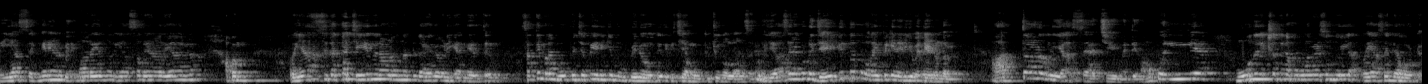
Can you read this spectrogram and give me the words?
റിയാസ് എങ്ങനെയാണ് പെരുമാറിയെന്ന് റിയാസ് അറിയാൻ അറിയാമല്ലോ? അപ്പം റിയാസ് ഇതൊക്കെ ചെയ്യുന്ന ഒരാൾ വന്നിട്ട് ഡയലോഗ് അടിക്കാൻ നേരത്ത് സത്യം പറയാൻ മൂപ്പിച്ചപ്പോൾ എനിക്ക് മൂപ്പിന് തോന്നി തിരിച്ച് ഞാൻ മൂപ്പിച്ചു എന്നുള്ളതാണ് റിയാസിനെ കൊണ്ട് ജയിക്കുന്നെന്ന് പറയിപ്പിക്കാൻ എനിക്ക് പറ്റിയിട്ടുണ്ട് അതാണ് റിയാസ് അച്ചീവ്മെന്റ് നമുക്ക് വലിയ മൂന്ന് ലക്ഷത്തിന്റെ ഫോളോവേഴ്സ് ഒന്നും ഇല്ല റിയാസിന്റെ വോട്ട്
